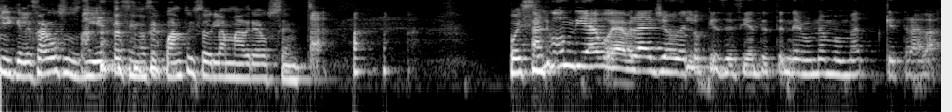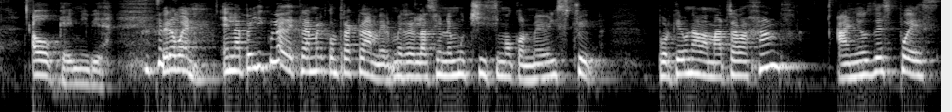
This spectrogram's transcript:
Y que les hago sus dietas y no sé cuánto y soy la madre ausente. Pues sí. Algún día voy a hablar yo de lo que se siente tener una mamá que trabaja. Ok, mi vida. Pero bueno, en la película de Kramer contra Kramer me relacioné muchísimo con Meryl Streep porque era una mamá trabajando. Años después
